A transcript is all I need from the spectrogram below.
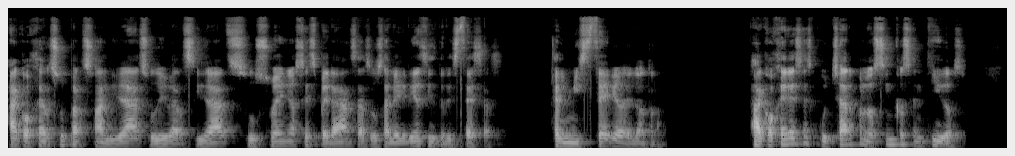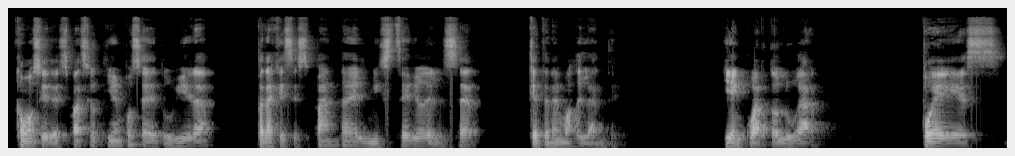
acoger su personalidad, su diversidad, sus sueños, esperanzas, sus alegrías y tristezas el misterio del otro. Acoger es escuchar con los cinco sentidos, como si el espacio-tiempo se detuviera para que se expanda el misterio del ser que tenemos delante. Y en cuarto lugar, pues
